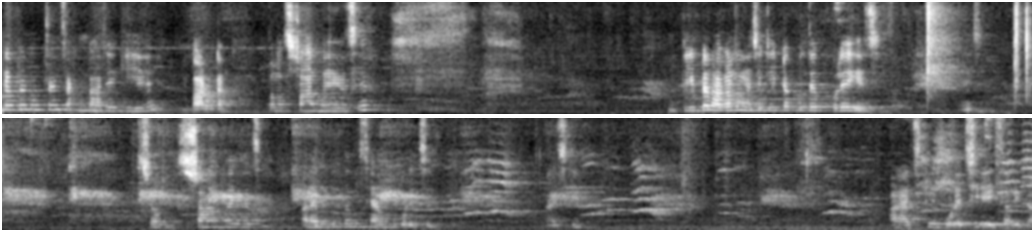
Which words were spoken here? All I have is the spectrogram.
গুড আফটারনুন ফ্রেন্ডস এখন বাজে গিয়ে বারোটা। তোমার স্নান হয়ে গেছে। ক্লিপটা লাগানোই আছে। ক্লিপটা খুলতে ভুলেই গেছি। চলো, স্নান হয়ে গেছে। আর আজকে কিন্তু আমি শ্যাম্পু করেছি। আজকে। আর আজকে পরেছি এই শাড়িটা।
